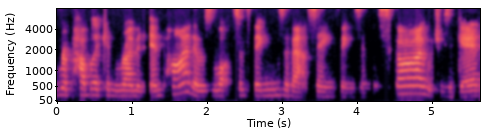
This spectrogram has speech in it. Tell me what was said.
Republic and Roman Empire, there was lots of things about seeing things in the sky, which was again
